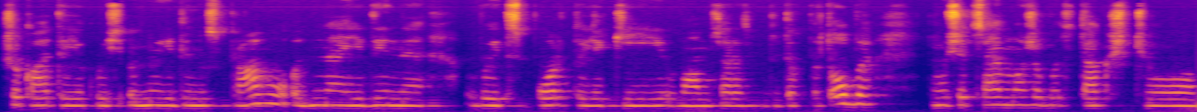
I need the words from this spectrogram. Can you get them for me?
шукати якусь одну єдину справу, одне єдине вид спорту, який вам зараз буде до вподоби, тому що це може бути так, що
